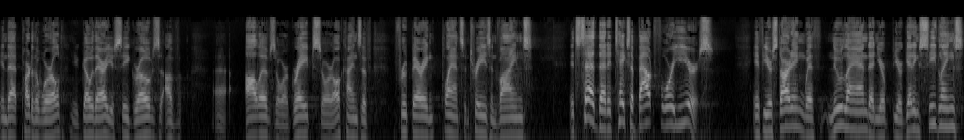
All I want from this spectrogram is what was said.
in that part of the world, you go there, you see groves of uh, olives or grapes or all kinds of fruit bearing plants and trees and vines. It's said that it takes about four years. If you're starting with new land and you're, you're getting seedlings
